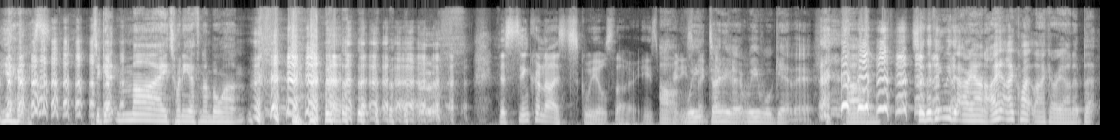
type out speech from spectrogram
Yes. to get my 20th number one. the synchronized squeals, though, is Oh, pretty we don't even, we will get there. Um, so the thing with Ariana, I, I quite like Ariana, but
